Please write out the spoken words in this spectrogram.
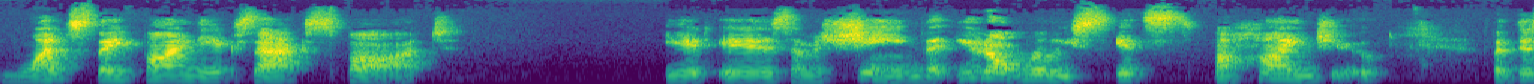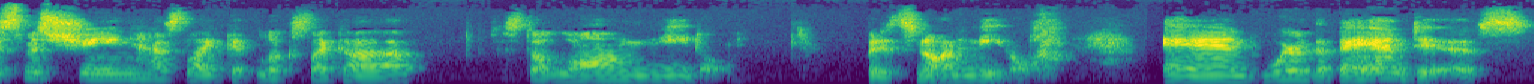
once they find the exact spot, It is a machine that you don't really. It's behind you, but this machine has like it looks like a just a long needle, but it's not a needle. And where the band is,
